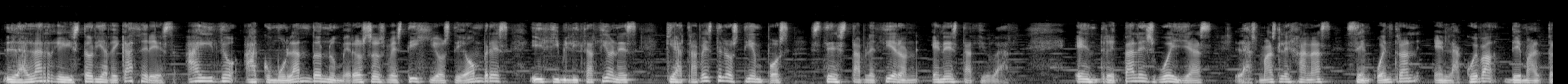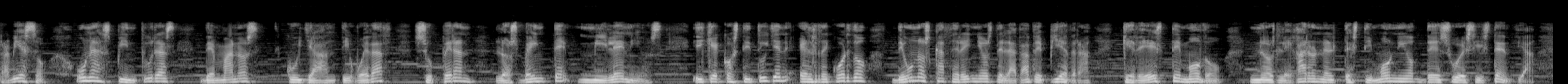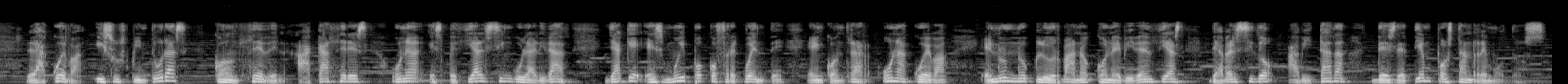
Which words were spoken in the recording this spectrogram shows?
La larga historia de Cáceres ha ido acumulando numerosos vestigios de hombres y civilizaciones que a través de los tiempos se establecieron en esta ciudad. Entre tales huellas, las más lejanas se encuentran en la cueva de Maltravieso, unas pinturas de manos cuya antigüedad superan los 20 milenios y que constituyen el recuerdo de unos cacereños de la Edad de Piedra que de este modo nos legaron el testimonio de su existencia. La cueva y sus pinturas conceden a Cáceres una especial singularidad, ya que es muy poco frecuente encontrar una cueva en un núcleo urbano con evidencias de haber sido habitada desde tiempos tan remotos.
